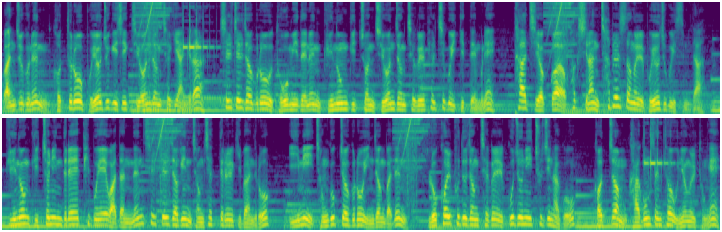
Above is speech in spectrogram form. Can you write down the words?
완주군은 겉으로 보여주기식 지원 정책이 아니라 실질적으로 도움이 되는 귀농귀촌 지원 정책을 펼치고 있기 때문에 타 지역과 확실한 차별성을 보여주고 있습니다. 귀농귀촌인들의 피부에 와닿는 실질적인 정책들을 기반으로 이미 전국적으로 인정받은 로컬 푸드 정책을 꾸준히 추진하고 거점 가공센터 운영을 통해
